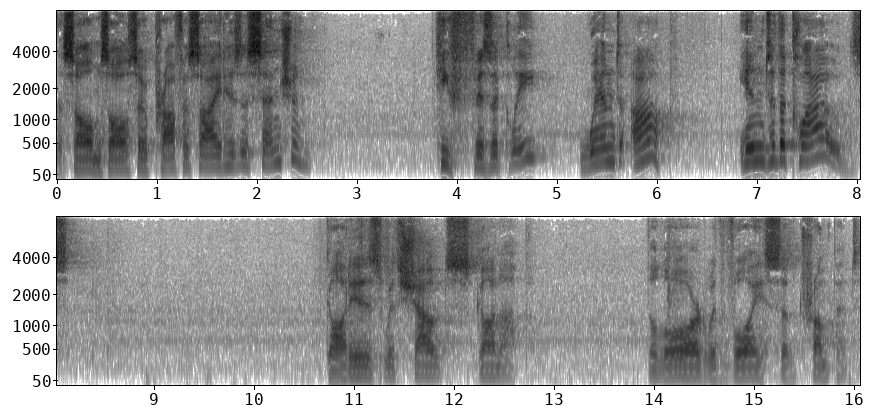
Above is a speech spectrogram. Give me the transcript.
The Psalms also prophesied His ascension. He physically went up into the clouds. God is with shouts gone up, the Lord with voice of trumpet.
